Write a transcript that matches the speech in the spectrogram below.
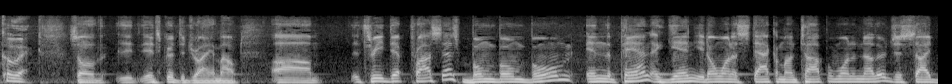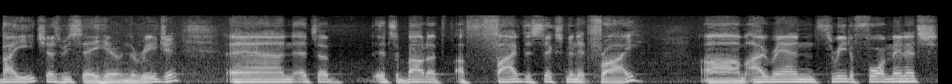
Correct. So it, it's good to dry them out. Um, the three dip process, boom, boom, boom, in the pan. Again, you don't want to stack them on top of one another, just side by each, as we say here in the region. And it's a it's about a, a five to six minute fry. Um, I ran three to four minutes,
